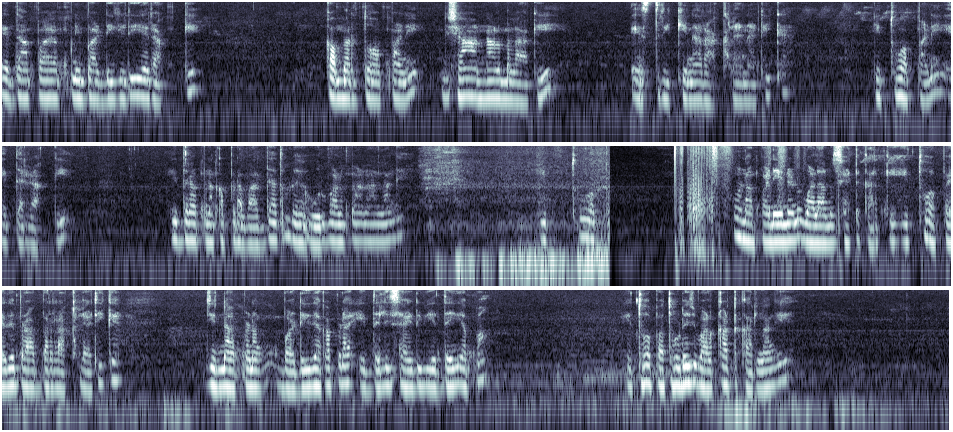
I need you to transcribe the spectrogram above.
ਇਦਾਂ ਆਪਾਂ ਆਪਣੀ ਬਾਡੀ ਜਿਹੜੀ ਹੈ ਰੱਖ ਕੇ, ਕਮਰ ਤੋਂ ਆਪਾਂ ਨੇ ਨਿਸ਼ਾਨ ਨਾਲ ਮਿਲਾ ਕੇ ਇਸ ਤਰੀਕੇ ਨਾਲ ਰੱਖ ਲੈਣਾ, ਠੀਕ ਹੈ। ਇੱਥੋਂ ਆਪਾਂ ਨੇ ਇੱਧਰ ਰੱਖ ਕੇ, ਇੱਧਰ ਆਪਣਾ ਕੱਪੜਾ ਵੱਧਦਾ ਥੋੜਾ ਹੋਰ ਵਾਲ ਪਾਣਾ ਲਾਂਗੇ ਇੱਥੋਂ ਆਪਾਂ ਹੁਣ ਆਪਾਂ ਨੇ ਇਹਨਾਂ ਨੂੰ ਵਾਲਾਂ ਨੂੰ ਸੈੱਟ ਕਰਕੇ ਇੱਥੋਂ ਆਪਾਂ ਇਹਦੇ ਬਰਾਬਰ ਰੱਖ ਲਿਆ, ਠੀਕ ਹੈ। ਜਿੰਨਾ ਆਪਣਾ ਬਾਡੀ ਦਾ ਕੱਪੜਾ ਇੱਧਰਲੀ ਸਾਈਡ ਵੀ ਇਦਾਂ ਹੀ ਆਪਾਂ, ਇੱਥੋਂ ਆਪਾਂ ਥੋੜੇ ਜਿਹੇ ਵਾਲ ਕੱਟ ਕਰ ਲਾਂਗੇ।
